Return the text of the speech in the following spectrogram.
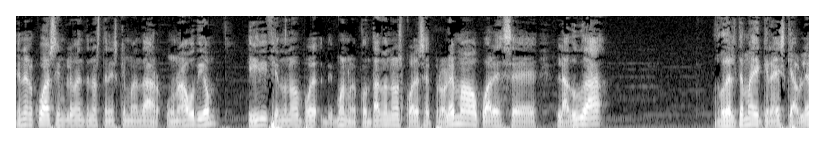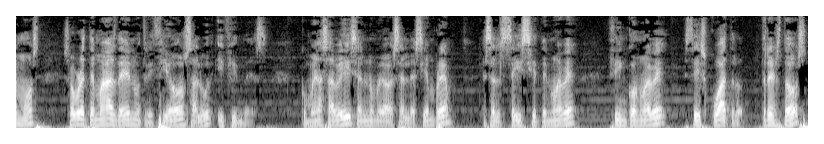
en el cual simplemente nos tenéis que mandar un audio y diciéndonos, pues, bueno, contándonos cuál es el problema o cuál es eh, la duda o del tema que queráis que hablemos sobre temas de nutrición, salud y fitness. Como ya sabéis, el número es el de siempre, es el 679 596432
